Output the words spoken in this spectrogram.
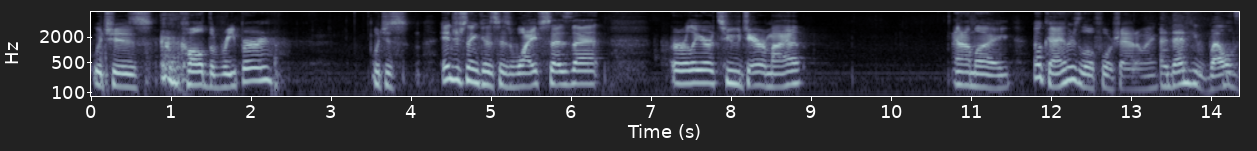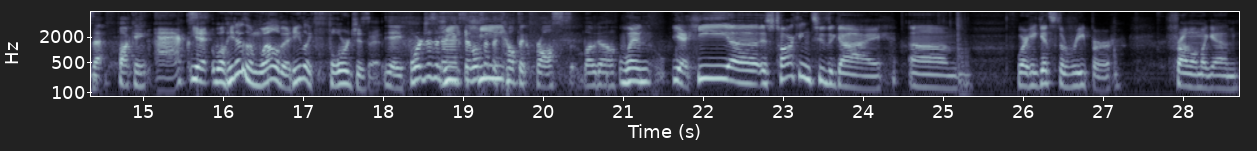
which is called the Reaper, which is interesting because his wife says that earlier to Jeremiah. And I'm like, okay, there's a little foreshadowing. And then he welds that fucking axe. Yeah, well, he doesn't weld it, he like forges it. Yeah, he forges an He- axe. It looks like the Celtic Frost logo. when yeah he uh, is talking to the guy um, where he gets the reaper from him again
